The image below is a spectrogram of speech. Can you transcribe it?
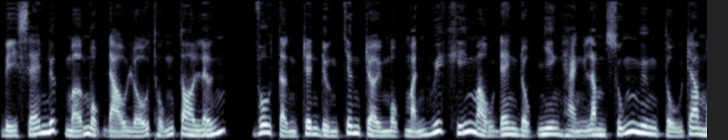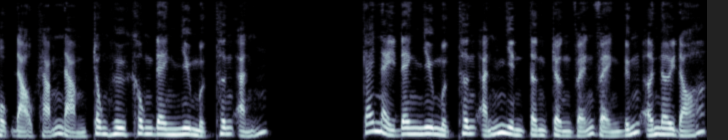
bị xé nứt mở một đạo lỗ thủng to lớn, vô tận trên đường chân trời một mảnh huyết khí màu đen đột nhiên hàng lâm xuống ngưng tụ ra một đạo khảm nạm trong hư không đen như mực thân ảnh. Cái này đen như mực thân ảnh nhìn tầng trần vẻn vẹn đứng ở nơi đó,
